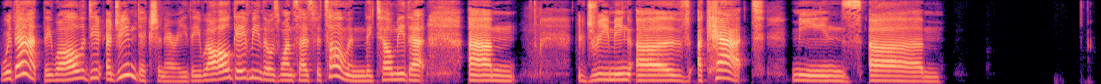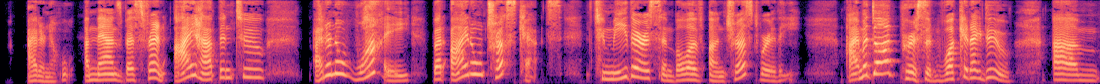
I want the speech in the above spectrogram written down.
were that. They were all a, de- a, dream dictionary. They all gave me those one size fits all, and they tell me that um, dreaming of a cat means. Um, I don't know, a man's best friend. I happen to, I don't know why, but I don't trust cats. To me, they're a symbol of untrustworthy. I'm a dog person. What can I do? Um,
